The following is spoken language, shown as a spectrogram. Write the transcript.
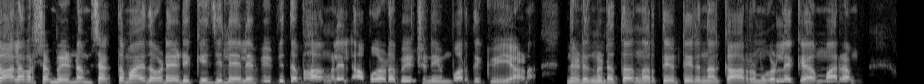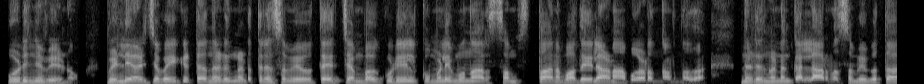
കാലവർഷം വീണ്ടും ശക്തമായതോടെ ഇടുക്കി ജില്ലയിലെ വിവിധ ഭാഗങ്ങളിൽ അപകട ഭീഷണിയും വർദ്ധിക്കുകയാണ് നെടുങ്കണ്ടത്ത് നിർത്തിയിട്ടിരുന്ന കാറിന് മുകളിലേക്ക് മരം ഒടിഞ്ഞു വീണു. വെള്ളിയാഴ്ച വൈകിട്ട് നെടുങ്കണ്ടത്തിന് സമീപത്തെ ചെമ്പക്കുടിയിൽ കുമളി മൂന്നാർ സംസ്ഥാന പാതയിലാണ് അപകടം നടന്നത്. നെടുങ്കണ്ടം കല്ലാറിന് സമീപത്ത്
